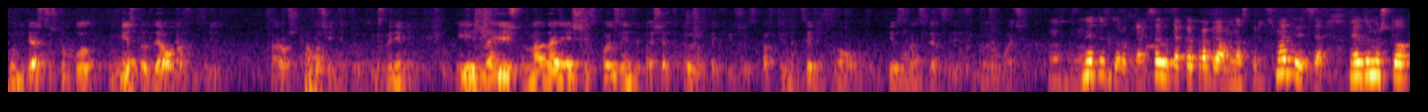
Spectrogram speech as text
мне кажется, что место для отдыха будет хорошее в течение этого времени. И надеюсь, что на дальнейшее использование этой площадки тоже в таких же спортивных целях, но без трансляции футбольных матчей. Угу. Ну это здорово, прям целая такая программа у нас предусматривается. Но я думаю, что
